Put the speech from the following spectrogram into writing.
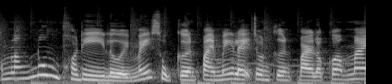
กำลังนุ่มพอดีเลย ไม่สุกเกินไปไม่เละจนเกินไปแล้วก็ไม่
